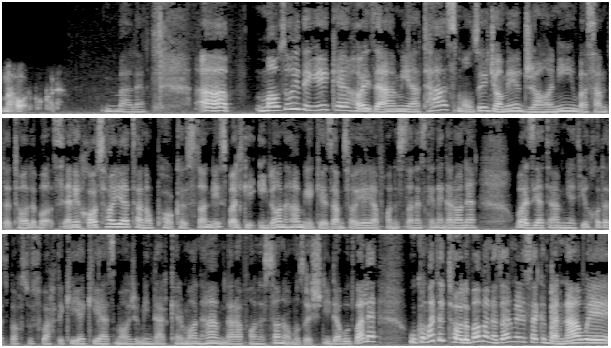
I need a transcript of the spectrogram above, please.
مهار بکنه. بله. موضوع دیگه که های اهمیت هست موضوع جامعه جهانی و سمت طالب یعنی خاص های تنها پاکستان نیست بلکه ایران هم یکی از همسایه افغانستان است که نگران وضعیت امنیتی خود است بخصوص وقتی که یکی از مهاجمین در کرمان هم در افغانستان آموزش دیده بود. ولی حکومت طالبا به نظر می‌رسه که به نوع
